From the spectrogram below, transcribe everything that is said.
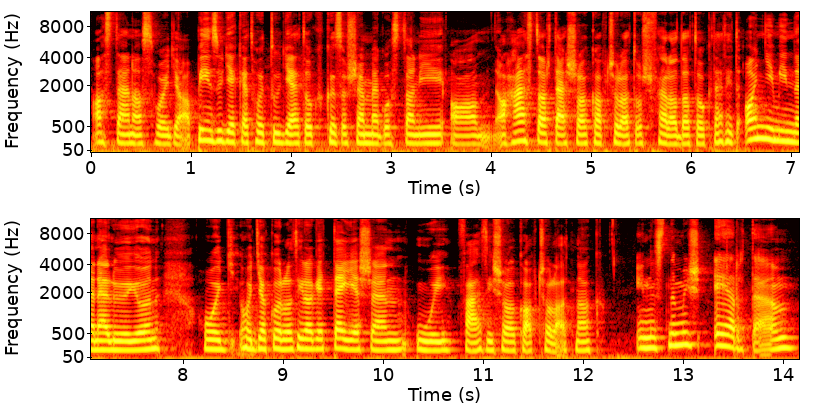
aztán az, hogy a pénzügyeket hogy tudjátok közösen megosztani, a, a háztartással kapcsolatos feladatok, tehát itt annyi minden előjön, hogy, hogy gyakorlatilag egy teljesen új fázis a kapcsolatnak én ezt nem is értem.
